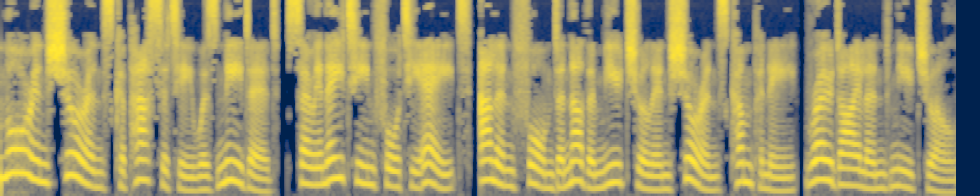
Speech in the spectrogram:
More insurance capacity was needed, so in 1848, Allen formed another mutual insurance company, Rhode Island Mutual.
